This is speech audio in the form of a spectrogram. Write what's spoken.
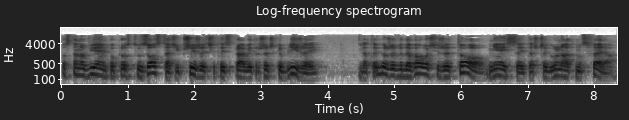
postanowiłem po prostu zostać i przyjrzeć się tej sprawie troszeczkę bliżej, dlatego że wydawało się, że to miejsce i ta szczególna atmosfera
